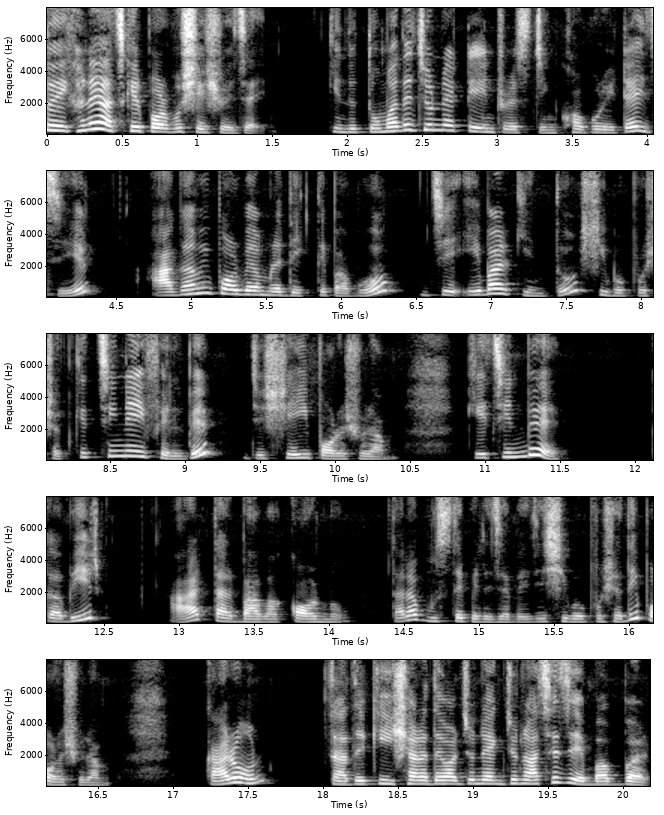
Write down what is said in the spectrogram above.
তো এখানে আজকের পর্ব শেষ হয়ে যায়। কিন্তু তোমাদের জন্য একটা ইন্টারেস্টিং খবর এটাই যে, আগামী পর্বে আমরা দেখতে পাবো যে এবার কিন্তু শিবপ্রসাদকে চিনেই ফেলবে যে সেই পরশুরাম। কে চিনবে? কবির আর তার বাবা কর্ণ। তারা বুঝতে পেরে যাবে যে শিবপ্রসাদই পরশুরাম। কারণ তাদেরকে ইশারা দেওয়ার জন্য একজন আছে যে বাব্বার।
